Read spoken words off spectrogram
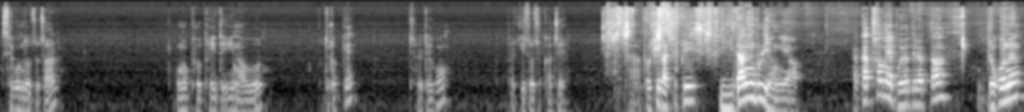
세곤도 조절. 온오프 페이드 인 아웃. 부드럽게 잘 되고 밝기 조절까지 자 보시다시피 2단 분리형이에요. 아까 처음에 보여드렸던 요거는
